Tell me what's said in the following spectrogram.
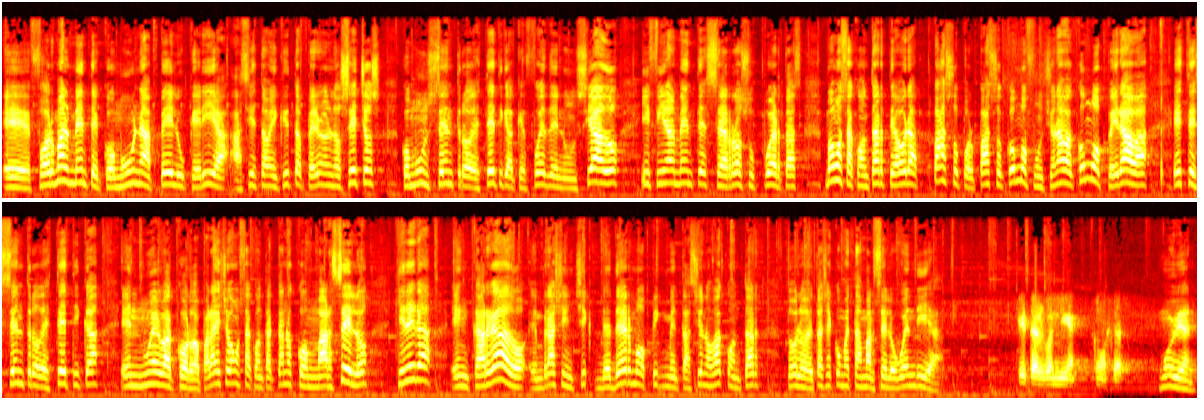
eh, formalmente como una peluquería, así estaba inscrito, pero en los hechos como un centro de estética que fue denunciado y finalmente cerró sus puertas. Vamos a contarte ahora paso por paso cómo funcionaba, cómo operaba este centro de estética en Nueva Córdoba. Para ello vamos a contactarnos con Marcelo, quien era encargado en Brushing Chic de dermopigmentación. Nos va a contar todos los detalles. ¿Cómo estás, Marcelo? Buen día. ¿Qué tal? Buen día. ¿Cómo estás? Muy bien.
